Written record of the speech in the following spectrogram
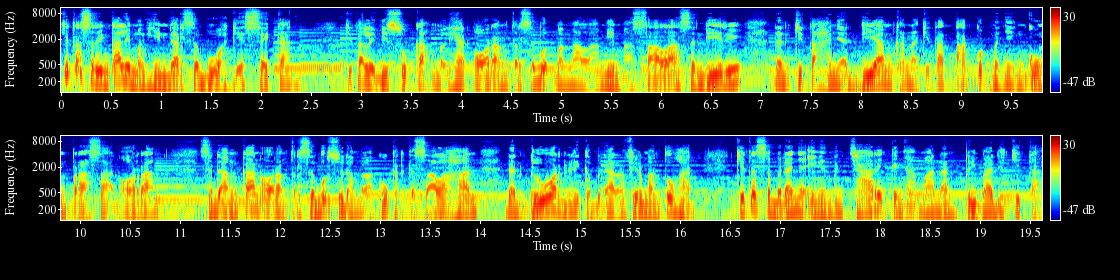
Kita sering kali menghindar sebuah gesekan kita lebih suka melihat orang tersebut mengalami masalah sendiri dan kita hanya diam karena kita takut menyinggung perasaan orang. Sedangkan orang tersebut sudah melakukan kesalahan dan keluar dari kebenaran firman Tuhan. Kita sebenarnya ingin mencari kenyamanan pribadi kita.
